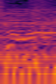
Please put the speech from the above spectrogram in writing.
sorry.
